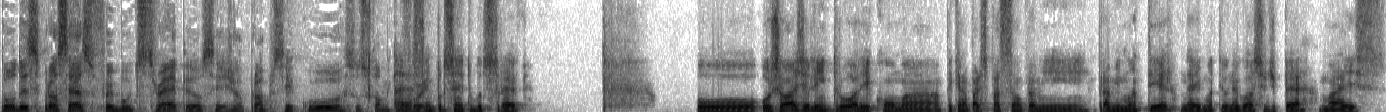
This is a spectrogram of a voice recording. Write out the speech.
Todo esse processo foi bootstrap, ou seja, próprios recursos, como que é, foi? 100% bootstrap. O, o Jorge ele entrou ali com uma pequena participação para me, me manter né, e manter o negócio de pé, mas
